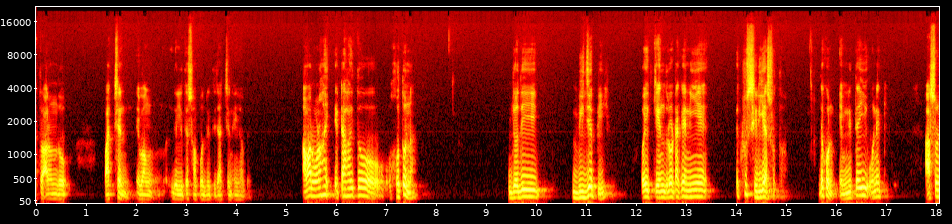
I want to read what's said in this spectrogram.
এত আনন্দ পাচ্ছেন এবং দিল্লিতে শপথ নিতে যাচ্ছেন এইভাবে, আমার মনে হয় এটা হয়তো হতো না। যদি বিজেপি ওই কেন্দ্রটাকে নিয়ে একটু সিরিয়াস হতো। দেখুন, এমনিতেই অনেক আসন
